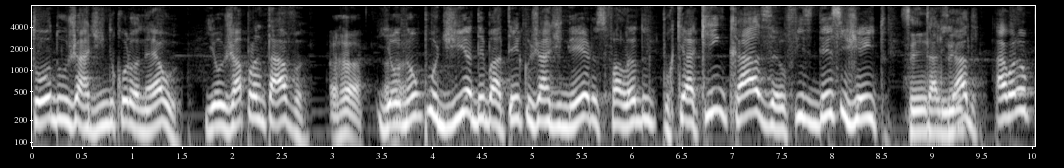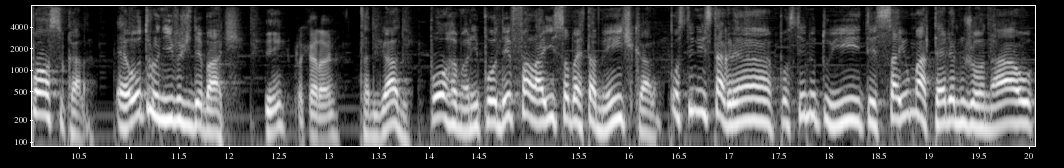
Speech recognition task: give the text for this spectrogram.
todo o Jardim do Coronel e eu já plantava. Aham. E eu não podia debater com os jardineiros falando, porque aqui em casa eu fiz desse jeito, Sim, tá sim. ligado? Agora eu posso, cara. É outro nível de debate, Sim, pra caralho. tá ligado? Porra, mano, e poder falar isso abertamente, cara. Postei no Instagram, postei no Twitter, saiu matéria no jornal,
